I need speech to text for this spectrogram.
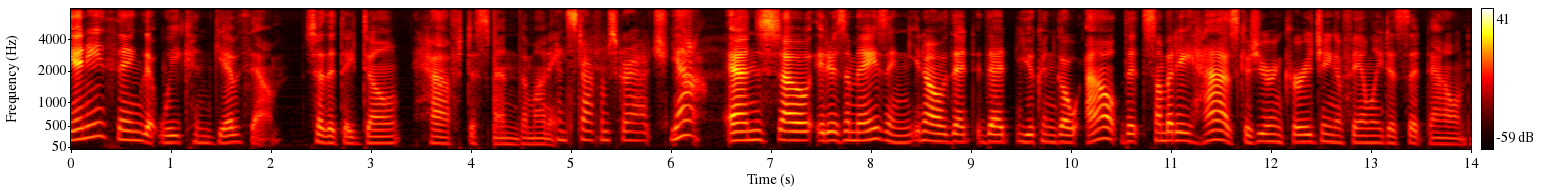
anything that we can give them so that they don't have to spend the money. And start from scratch. Yeah. And so it is amazing, you know, that that you can go out that somebody has because you're encouraging a family to sit down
